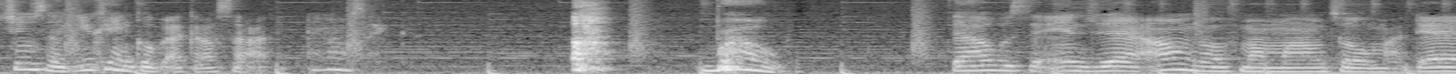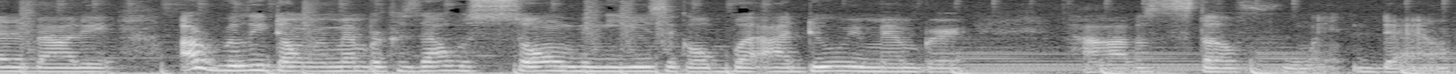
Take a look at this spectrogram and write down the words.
she was like, you can't go back outside. And I was like, uh, bro. That was the end of that. I don't know if my mom told my dad about it. I really don't remember because that was so many years ago. But I do remember how stuff went down.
